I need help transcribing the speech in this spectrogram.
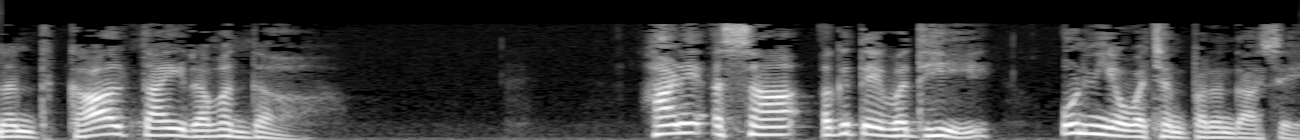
ننتکال تہندا ہانے اصا اگتے ودی اڑویو وچن پھندے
